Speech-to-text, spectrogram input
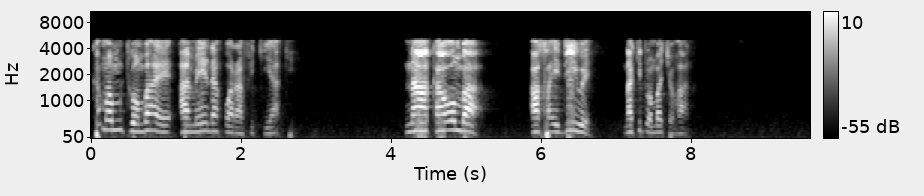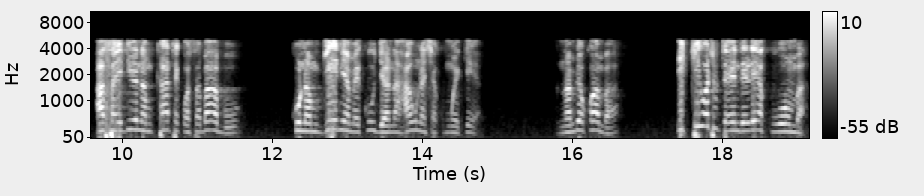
kama mtu ambaye ameenda kwa rafiki yake na akaomba asaidiwe na kitu ambacho hana. Asaidiwe na mkate kwa sababu kuna mgeni amekuja na hauna cha kumwekea. Tunaambia kwamba ikiwa tutaendelea kuomba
